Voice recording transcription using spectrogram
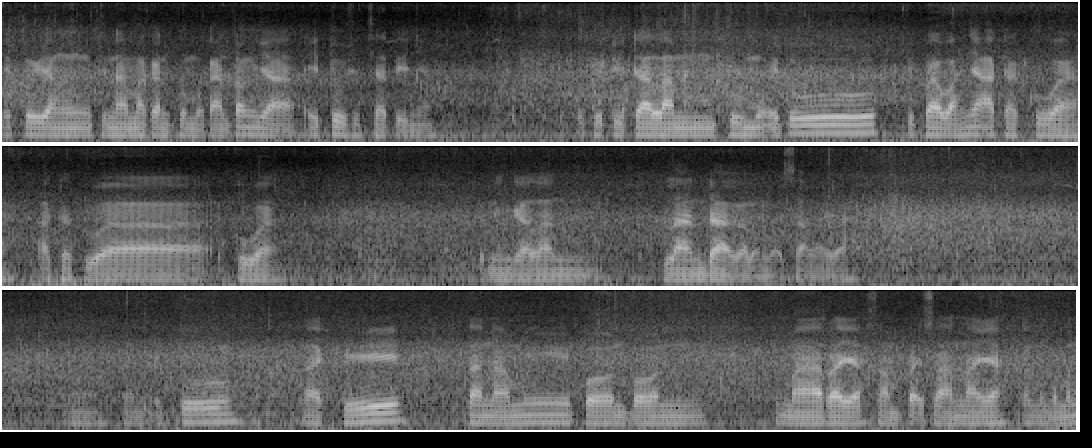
itu yang dinamakan bumuk kantong ya itu sejatinya. Itu di dalam bumuk itu di bawahnya ada gua ada dua gua. Peninggalan Belanda kalau nggak salah ya. Nah, dan itu lagi tanami pohon-pohon cemara ya sampai sana ya teman-teman.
